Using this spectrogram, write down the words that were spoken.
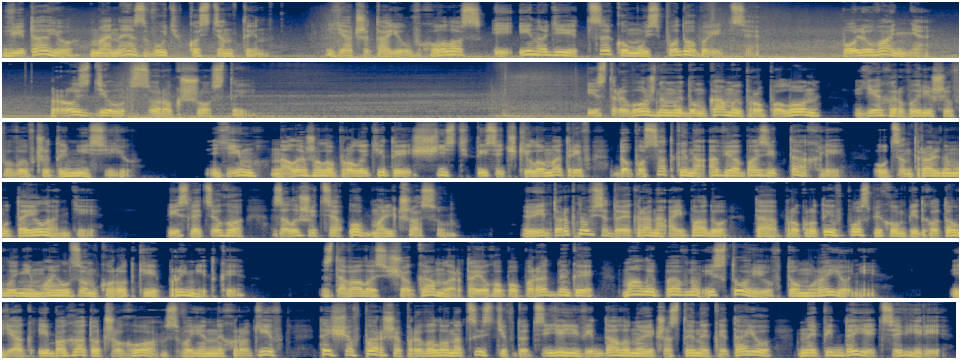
Вітаю, мене звуть Костянтин. Я читаю вголос, і іноді це комусь подобається. Полювання. Розділ 46. Із тривожними думками про полон Єгер вирішив вивчити місію. Їм належало пролетіти 6 тисяч кілометрів до посадки на авіабазі Тахлі у центральному Таїланді. Після цього залишиться обмаль часу. Він торкнувся до екрана айпаду та прокрутив поспіхом підготовлені Майлзом короткі примітки. Здавалось, що Камлер та його попередники мали певну історію в тому районі. Як і багато чого з воєнних років, те, що вперше привело нацистів до цієї віддаленої частини Китаю, не піддається вірі.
